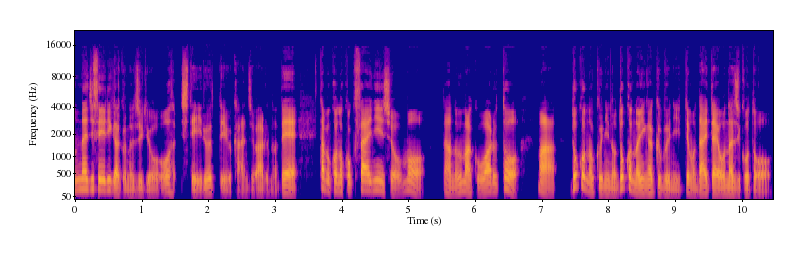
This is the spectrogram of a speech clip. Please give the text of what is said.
同じ生理学の授業をしているっていう感じはあるので、多分この国際認証も、あの、うまく終わると、まあ、どこの国のどこの医学部に行っても大体同じことを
